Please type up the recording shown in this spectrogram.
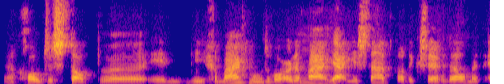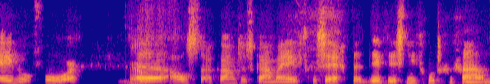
een grote stap uh, in die gemaakt moet worden. Maar ja, je staat, wat ik zeg, wel met 1-0 voor. Ja. Uh, als de accountantskamer heeft gezegd, uh, dit is niet goed gegaan.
